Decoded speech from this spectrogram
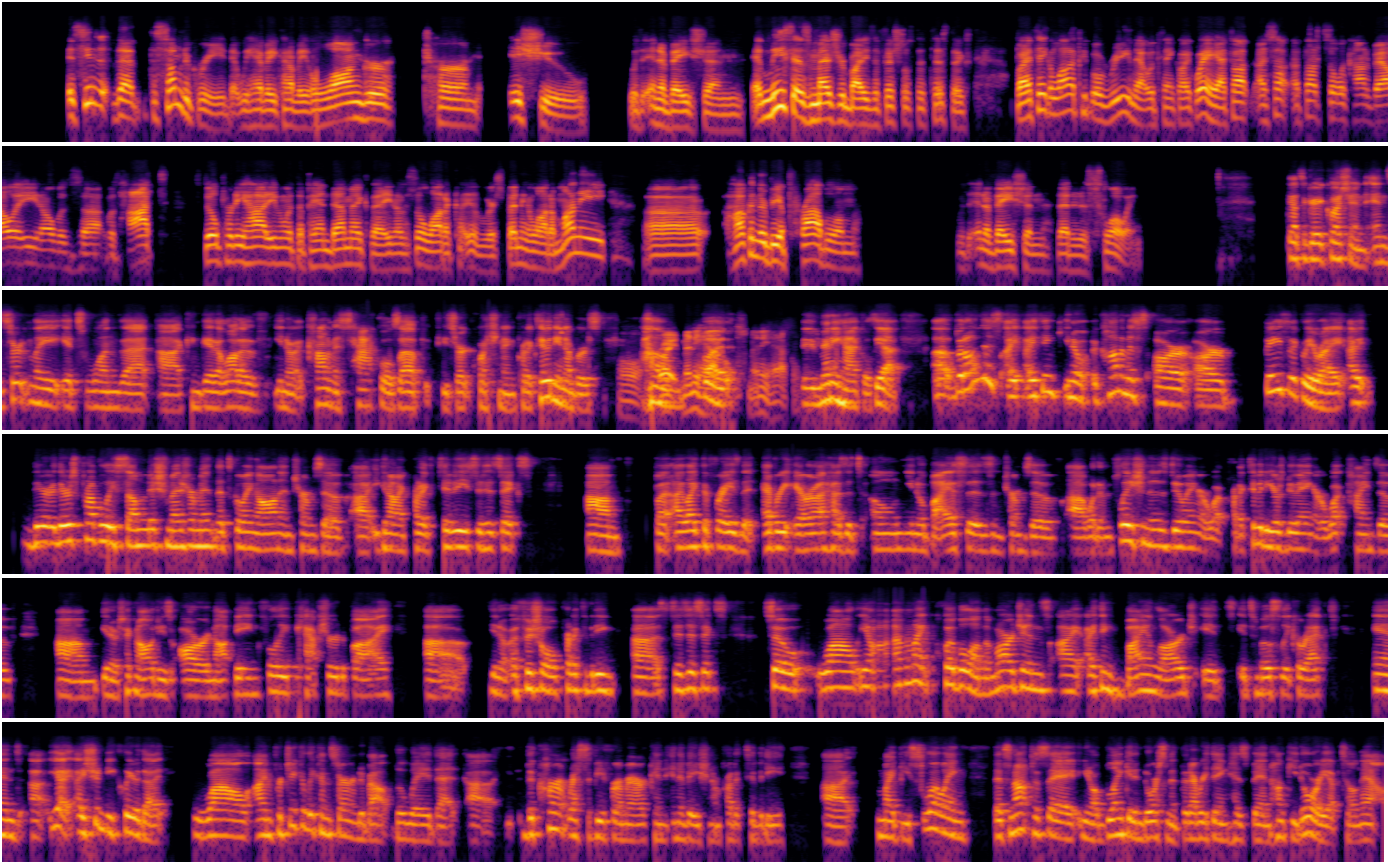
it seems that to some degree that we have a kind of a longer term issue with innovation, at least as measured by these official statistics. But I think a lot of people reading that would think like, "Wait, I thought I saw I thought Silicon Valley, you know, was uh, was hot, still pretty hot even with the pandemic. That you know, there's still a lot of we're spending a lot of money. Uh, how can there be a problem with innovation that it is slowing? That's a great question, and certainly it's one that uh, can get a lot of you know economists hackles up if you start questioning productivity numbers. Oh, um, right, many hackles, many hackles, many hackles. Yeah, uh, but on this, I, I think you know economists are are basically right. I there there's probably some mismeasurement that's going on in terms of uh, economic productivity statistics. Um, but I like the phrase that every era has its own, you know, biases in terms of uh, what inflation is doing, or what productivity is doing, or what kinds of, um, you know, technologies are not being fully captured by, uh, you know, official productivity uh, statistics. So while you know I might quibble on the margins, I, I think by and large it's it's mostly correct. And uh, yeah, I should be clear that while I'm particularly concerned about the way that uh, the current recipe for American innovation and productivity uh, might be slowing, that's not to say, you know, blanket endorsement that everything has been hunky dory up till now.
